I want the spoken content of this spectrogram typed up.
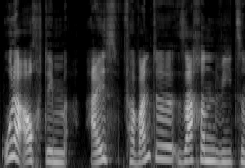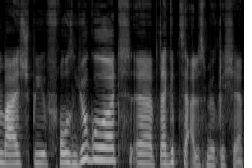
oder auch dem eisverwandte Sachen wie zum Beispiel Frozen Joghurt. Äh, da gibt es ja alles Mögliche.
